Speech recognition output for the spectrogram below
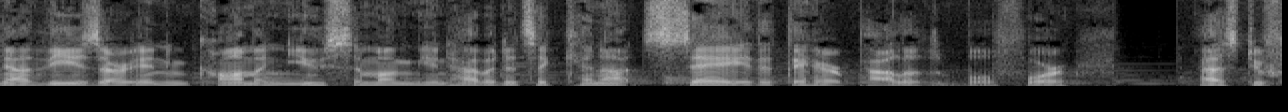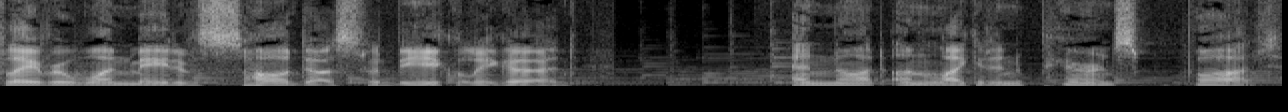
Now, these are in common use among the inhabitants. I cannot say that they are palatable, for as to flavor, one made of sawdust would be equally good and not unlike it in appearance, but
